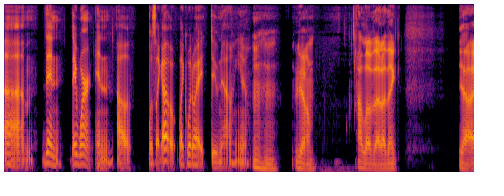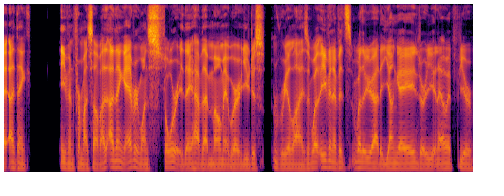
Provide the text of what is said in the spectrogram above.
um, then they weren't. And I was like, oh, like, what do I do now, you know? Mm-hmm. Yeah. I love that. I think, yeah, I, I think even for myself, I, I think everyone's story, they have that moment where you just realize, well, even if it's whether you're at a young age or, you know, if you're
